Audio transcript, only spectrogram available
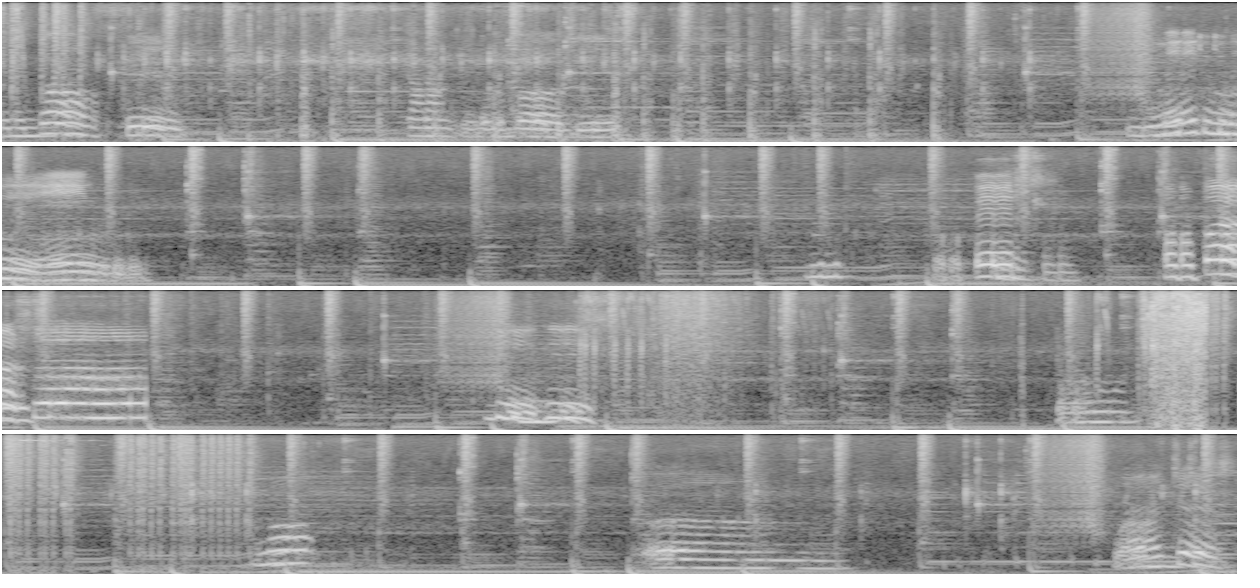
I don't feel something about this. It's making me angry. A person. A person! Do this. Someone. No. Um. What just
